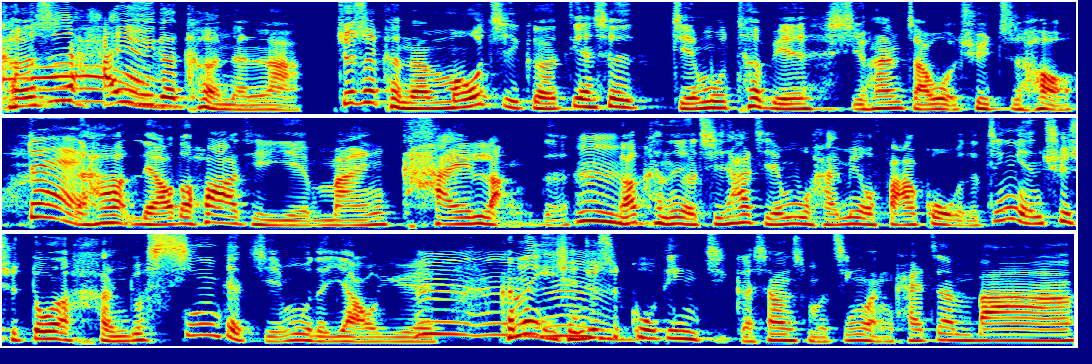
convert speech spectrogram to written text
可是还有一个可能啦，就是可能某几个电视节目特别喜欢找我去之后，对，然后聊的话题也蛮开朗的，嗯，然后可能有其他节目还没有发过我的，今年确实多了很多新的节目的邀约，可能以前就是固定几个，像什么今晚开战吧。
